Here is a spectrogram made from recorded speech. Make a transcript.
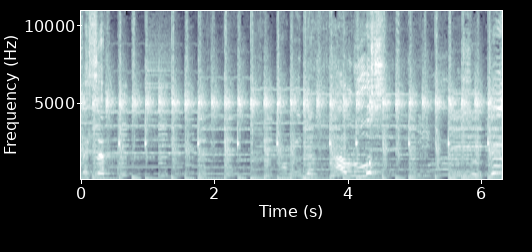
leset. Wangi dan halus. Wah, Suka.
